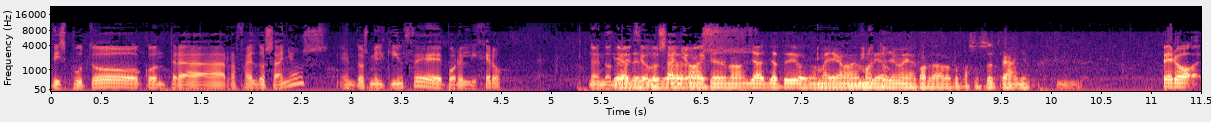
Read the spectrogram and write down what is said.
disputó contra Rafael dos años en 2015 por el ligero. En donde Fíjate venció tú, dos años. no- ya, ya te digo, no me llega la memoria, minuto. yo me había acordado lo que pasó hace tres años. Pero eh,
